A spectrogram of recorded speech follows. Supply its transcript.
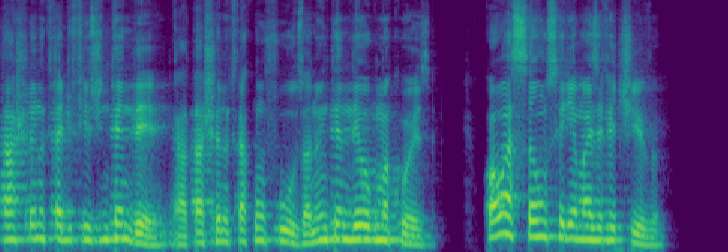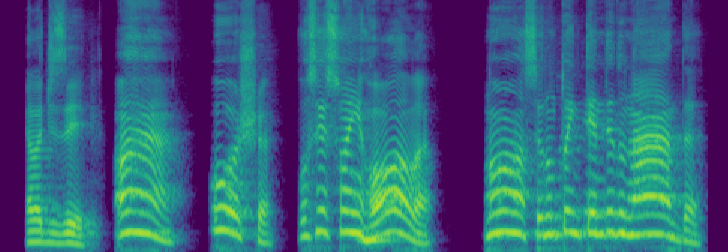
achando que está difícil de entender, ela está achando que está confusa, ela não entendeu alguma coisa. Qual ação seria mais efetiva? Ela dizer: Ah, poxa, você só enrola. Nossa, eu não estou entendendo nada.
